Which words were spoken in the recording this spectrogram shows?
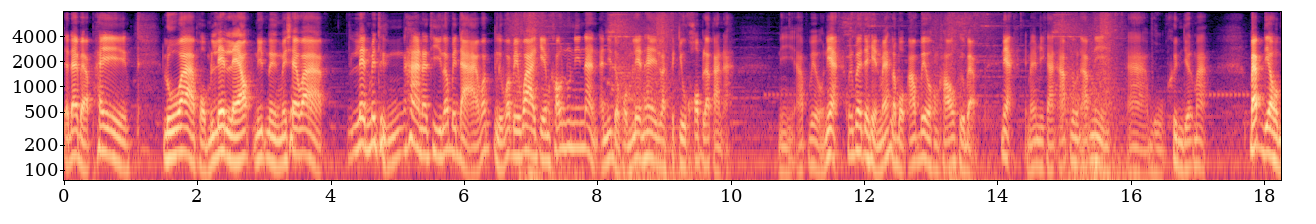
จะได้แบบให้รู้ว่าผมเล่นแล้วนิดนึงไม่ใช่ว่าเล่นไม่ถึง 5 นาทีแล้วไปด่าว่าหรือว่าไปว่าเกมเขานู่นนี่นั่น อันนี้เดี๋ยวผมเล่นให้สกิลครบแล้วกันอะ นี่อัพเวลเนี่ยเพื่อนๆจะเห็นไหมระบบอัพเวลของเขาคือแบบเนี่ยเห็นไหมมีการอัพนู่นอัพนี่อ่าบูขึ้นเยอะมากแป๊บเดียวผม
